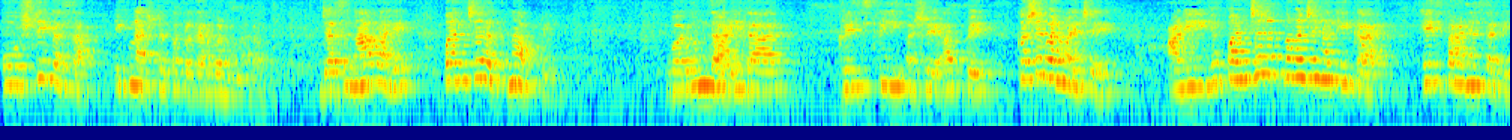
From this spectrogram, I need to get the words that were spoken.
पौष्टिक असा एक नाश्त्याचा प्रकार बनवणार आहोत. ज्याचं नाव आहे पंचरत्न आप्पे. वरून जाळीदार क्रिस्पी असे आप्पे कसे बनवायचे? आणि हे पंचरत्न म्हणजे नक्की काय? हेच पाहण्यासाठी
